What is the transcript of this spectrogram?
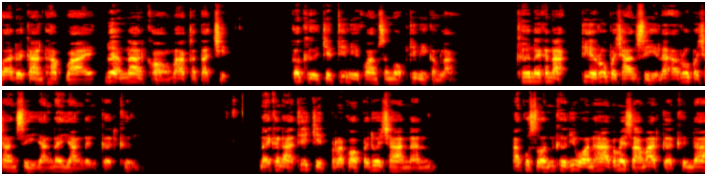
ว่าด้วยการทับไว้ด้วยอำนาจของมหคตาจิต ก็คือจิตที่มีความสงบที่มีกำลัง คือในขณะที่รูปฌานสี่และอรูปฌานสี่อย่างใดอย่างหนึ่งเกิดขึ้น ในขณะที่จิตประกอบไปด้วยฌานนั้น อกุศลคือนิวรณ์ห้าก็ไม่สามารถเกิดขึ้นได้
